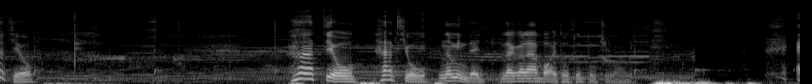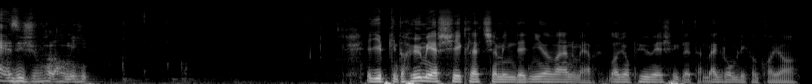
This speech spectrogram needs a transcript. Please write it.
Hát jó. Hát jó, hát jó. Na mindegy, legalább ajtót tudtunk csinálni. Ez is valami. Egyébként a hőmérséklet sem mindegy nyilván, mert nagyobb hőmérsékleten megromlik a kaja.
